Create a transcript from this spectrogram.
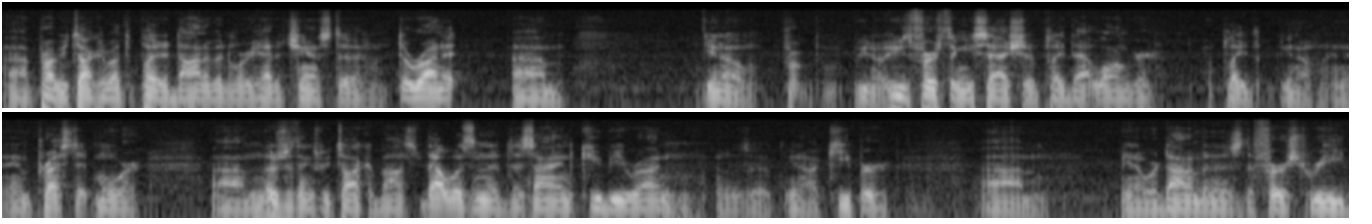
Uh, probably talking about the play to Donovan where he had a chance to to run it. Um, you know, pr- you know, he's the first thing he said. I should have played that longer. I played, you know, and, and pressed it more. Um, those are things we talk about. That wasn't a designed QB run. It was a you know a keeper. Um, you know, where Donovan is the first read.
